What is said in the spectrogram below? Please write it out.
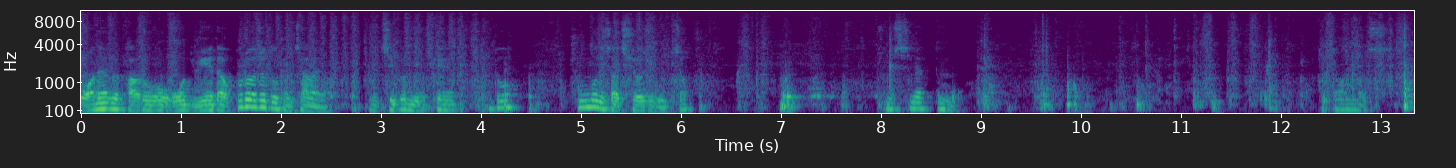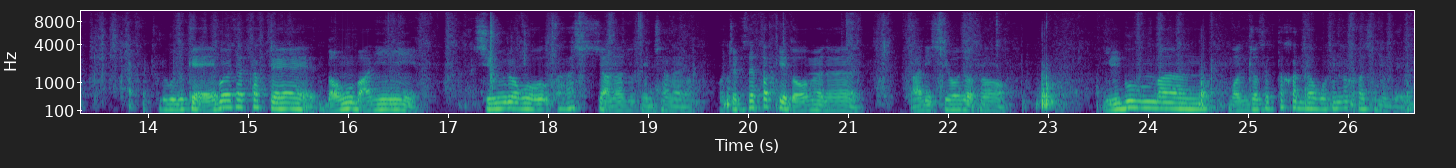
원액을 바로 옷 위에다 뿌려줘도 괜찮아요. 지금 이렇게 해도 충분히 잘 지워지고 있죠. 좀 심했던 목대. 또한 번씩. 그리고 이렇게 애벌 세탁 때 너무 많이 지우려고 하시지 않아도 괜찮아요. 어차피 세탁기에 넣으면은 많이 지워져서 일부분만 먼저 세탁한다고 생각하시면 돼요.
